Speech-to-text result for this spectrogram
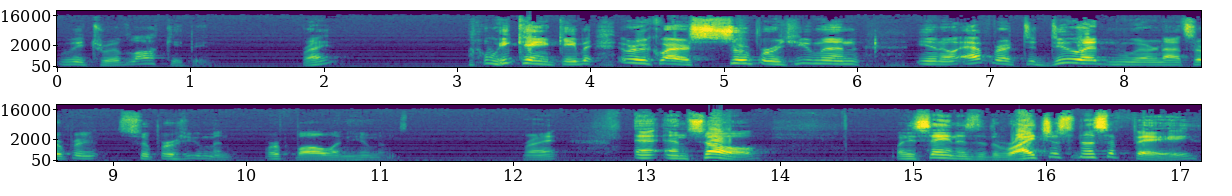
would be true of law keeping, right? We can't keep it. It requires superhuman, you know, effort to do it, and we're not super superhuman. We're fallen humans, right? And, and so, what he's saying is that the righteousness of faith,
